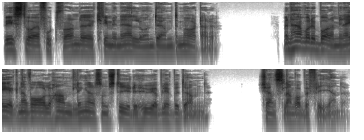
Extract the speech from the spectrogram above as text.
Visst var jag fortfarande kriminell och en dömd mördare. Men här var det bara mina egna val och handlingar som styrde hur jag blev bedömd. Känslan var befriande.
